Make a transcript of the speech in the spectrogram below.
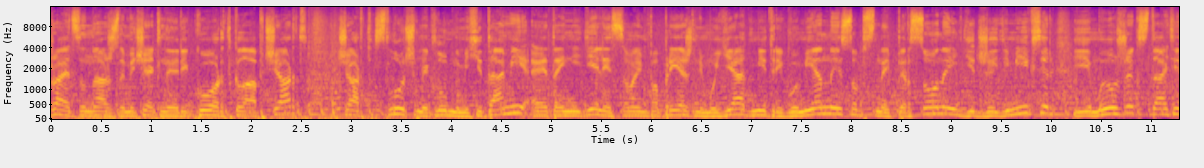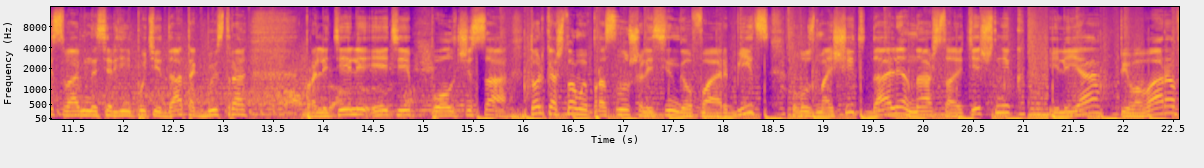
Продолжается наш замечательный рекорд Клаб Чарт. Чарт с лучшими клубными хитами. Этой недели с вами по-прежнему я, Дмитрий Гуменный, собственной персоной, диджей Демиксер. И мы уже, кстати, с вами на середине пути. Да, так быстро пролетели эти полчаса. Только что мы прослушали сингл Firebeatz, Lose My Shit. Далее наш соотечественник Илья Пивоваров,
